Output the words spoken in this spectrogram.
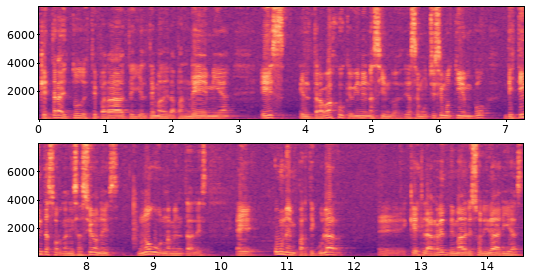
que trae todo este parate y el tema de la pandemia es el trabajo que vienen haciendo desde hace muchísimo tiempo distintas organizaciones no gubernamentales, eh, una en particular eh, que es la Red de Madres Solidarias,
